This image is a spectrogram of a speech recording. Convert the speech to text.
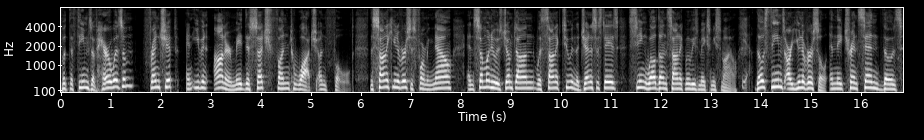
but the themes of heroism, friendship, and even honor made this such fun to watch unfold. The Sonic universe is forming now, and someone who has jumped on with Sonic 2 in the Genesis days, seeing well done Sonic movies makes me smile. Yeah. Those themes are universal, and they transcend those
